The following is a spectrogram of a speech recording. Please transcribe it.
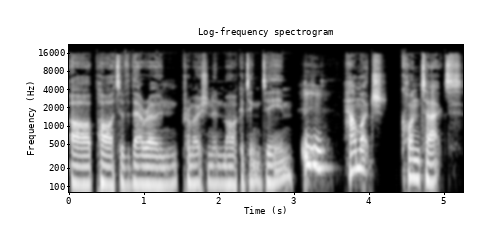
are part of their own promotion and marketing team. Mm-hmm. How much contact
